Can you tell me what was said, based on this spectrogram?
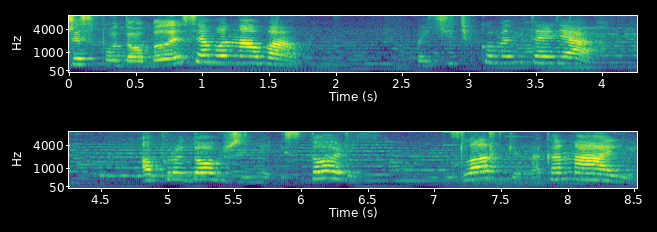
Чи сподобалася вона вам? Пишіть в коментарях. А продовження історій Златки на каналі.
